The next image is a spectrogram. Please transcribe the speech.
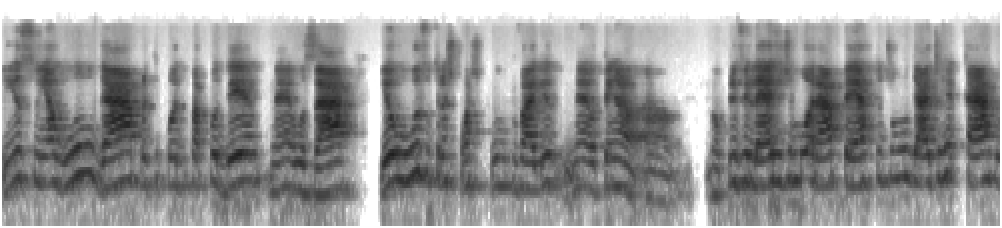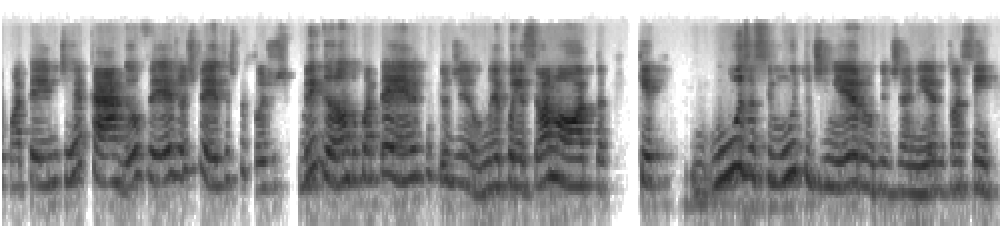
isso em algum lugar para que para poder né, usar. Eu uso o transporte público valido, né, eu tenho a, a o privilégio de morar perto de um lugar de recarga, com ATM de recarga. Eu vejo, às vezes, as pessoas brigando com a ATM porque o dinheiro não reconheceu a nota, que usa-se muito dinheiro no Rio de Janeiro. Então, assim,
